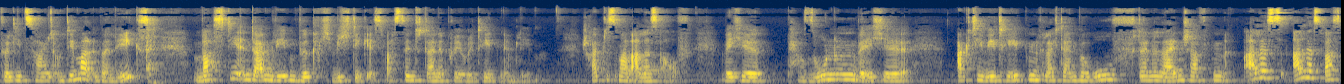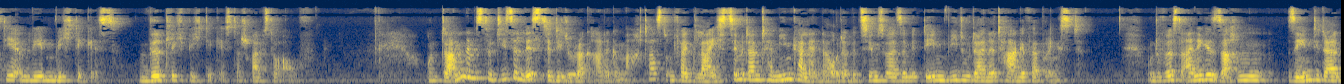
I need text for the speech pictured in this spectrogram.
für die Zeit und dir mal überlegst, was dir in deinem Leben wirklich wichtig ist. Was sind deine Prioritäten im Leben? Schreib das mal alles auf. Welche Personen, welche Aktivitäten, vielleicht dein Beruf, deine Leidenschaften, alles, alles, was dir im Leben wichtig ist, wirklich wichtig ist, das schreibst du auf. Und dann nimmst du diese Liste, die du da gerade gemacht hast, und vergleichst sie mit deinem Terminkalender oder beziehungsweise mit dem, wie du deine Tage verbringst. Und du wirst einige Sachen sehen, die da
